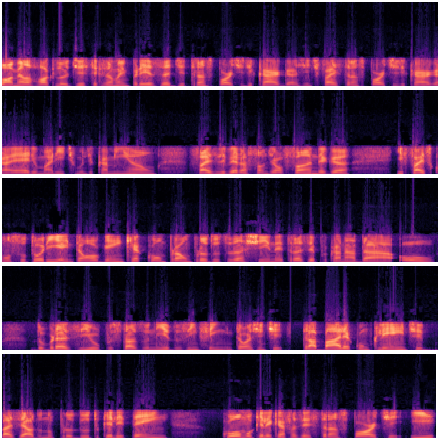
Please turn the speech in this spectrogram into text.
Bom, a Melo Rock Logistics é uma empresa de transporte de carga. A gente faz transporte de carga aéreo, marítimo, de caminhão, faz liberação de alfândega, e faz consultoria. Então, alguém quer comprar um produto da China e trazer para o Canadá ou do Brasil para os Estados Unidos, enfim. Então, a gente trabalha com o cliente baseado no produto que ele tem, como que ele quer fazer esse transporte e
